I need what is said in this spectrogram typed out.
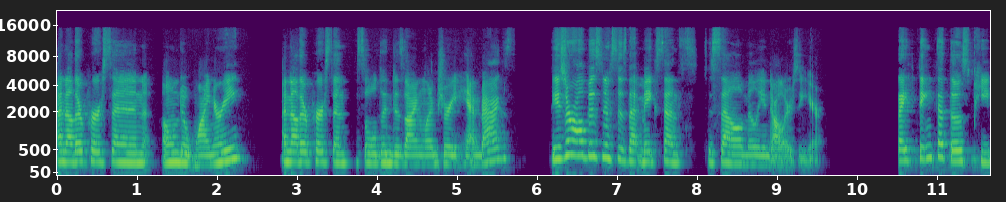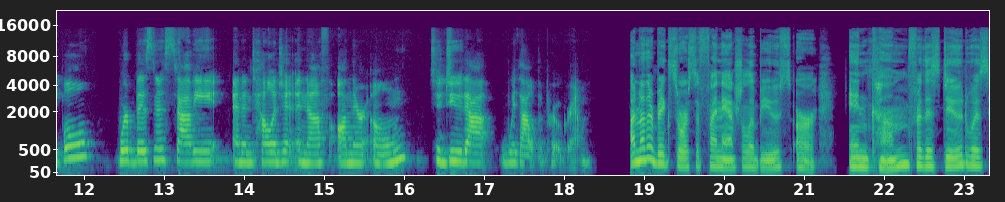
Another person owned a winery. Another person sold and designed luxury handbags. These are all businesses that make sense to sell a million dollars a year. I think that those people were business savvy and intelligent enough on their own to do that without the program. Another big source of financial abuse or income for this dude was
